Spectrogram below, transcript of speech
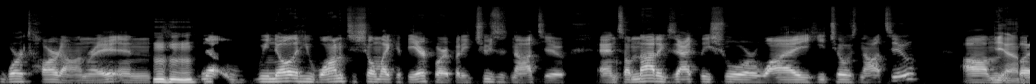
worked hard on, right? And mm-hmm. you know, we know that he wanted to show Mike at the airport, but he chooses not to. And so I'm not exactly sure why he chose not to. Um, Yeah. But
